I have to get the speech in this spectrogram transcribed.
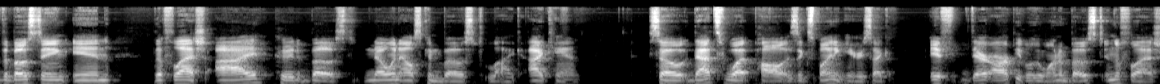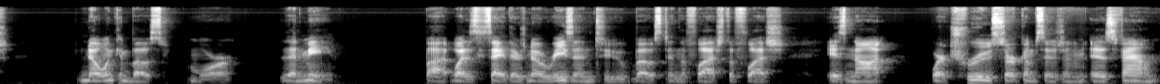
the boasting in the flesh. I could boast. No one else can boast like I can. So that's what Paul is explaining here. He's like, if there are people who want to boast in the flesh, no one can boast more than me. But what does he say? There's no reason to boast in the flesh. The flesh is not where true circumcision is found.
